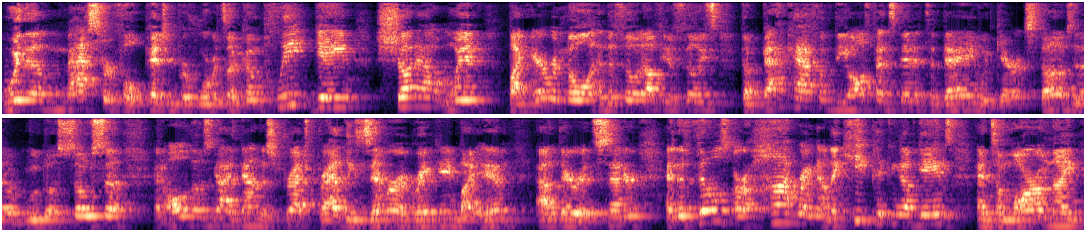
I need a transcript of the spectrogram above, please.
with a masterful pitching performance. A complete game shutout win by Aaron Nola and the Philadelphia Phillies. The back half of the offense did it today with Garrett Stubbs and Mundo Sosa and all those guys down the stretch. Bradley Zimmer, a great game by him out there at center. And the Phils are hot right now. They keep picking up games, and tomorrow night,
